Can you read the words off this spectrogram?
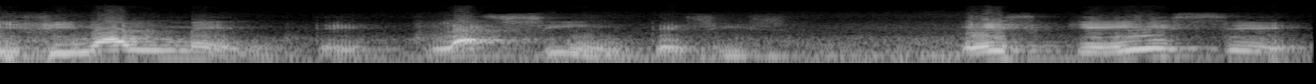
Y finalmente, la síntesis es que ese,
